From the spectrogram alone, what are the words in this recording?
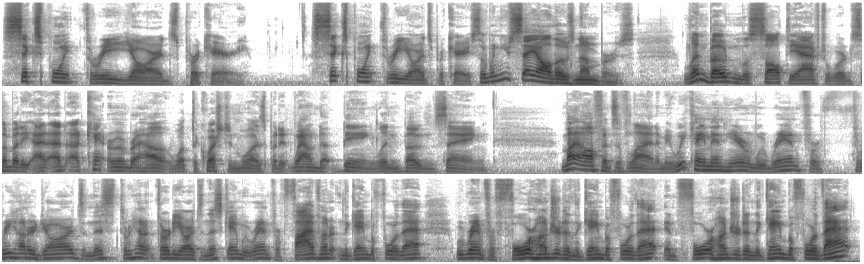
6.3 yards per carry. 6.3 yards per carry. So when you say all those numbers, Lynn Bowden was salty afterwards. Somebody I, I, I can't remember how what the question was, but it wound up being Lynn Bowden saying, "My offensive line. I mean, we came in here and we ran for 300 yards in this 330 yards in this game. We ran for 500 in the game before that. We ran for 400 in the game before that and 400 in the game before that.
